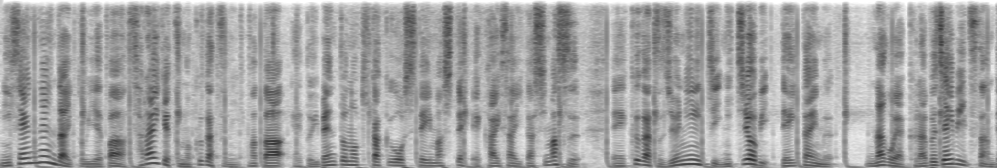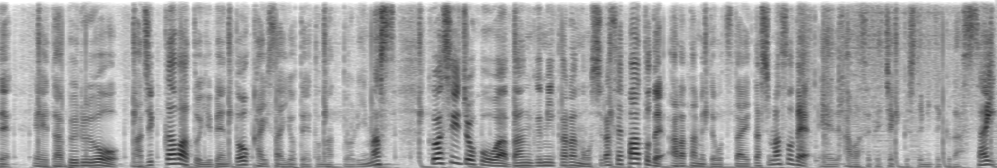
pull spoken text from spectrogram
2000年代といえば、再来月の9月にまた、えっとイベントの企画をしていまして、えー開催いたします。えー9月12日日曜日、デイタイム、名古屋クラブ j ビーズさんで、えー WO マジックアワーというイベントを開催予定となっております。詳しい情報は番組からのお知らせパートで改めてお伝えいたしますので、えー合わせてチェックしてみてください。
